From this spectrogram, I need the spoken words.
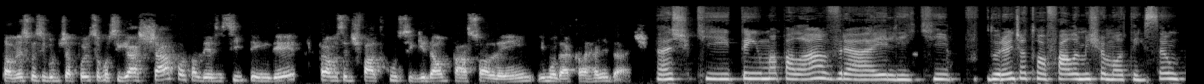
talvez com esse grupo de apoio você consiga achar a fortaleza, se entender, para você de fato conseguir dar um passo além e mudar aquela realidade. Acho que tem uma palavra, ele que durante a tua fala me chamou a atenção,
